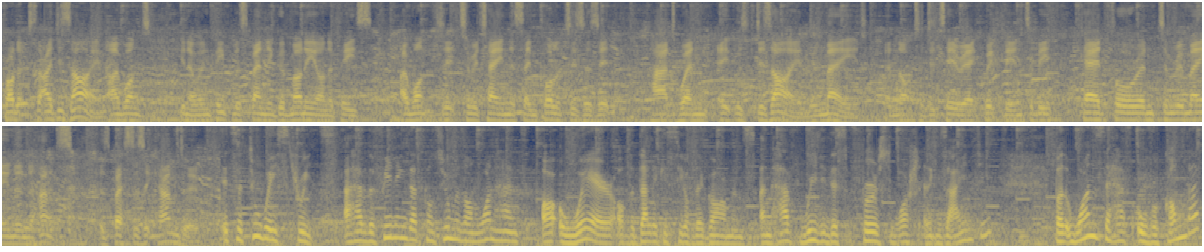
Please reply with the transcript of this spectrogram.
products that I design. I want, you know, when people are spending good money on a piece, I want it to retain the same qualities as it had when it was designed and made and not to deteriorate quickly and to be cared for and to remain and enhance as best as it can do. It's a two-way street. I have the feeling that consumers on one hand are aware of the delicacy of their garments and have really this first wash anxiety. But once they have overcome that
